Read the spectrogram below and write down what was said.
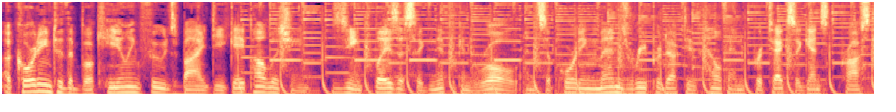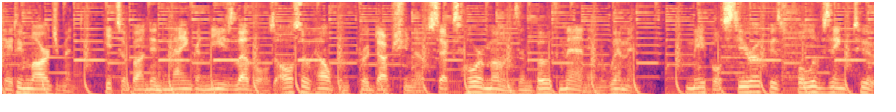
According to the book Healing Foods by DK Publishing, zinc plays a significant role in supporting men's reproductive health and protects against prostate enlargement. Its abundant manganese levels also help in production of sex hormones in both men and women. Maple syrup is full of zinc too.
